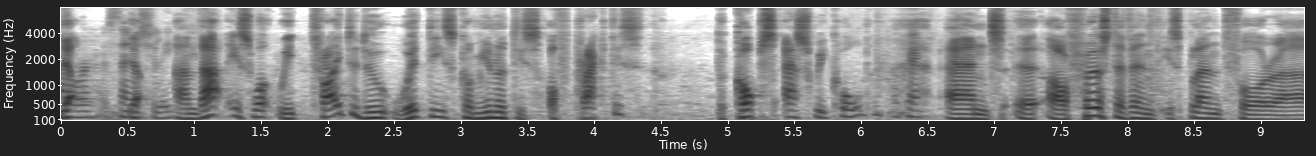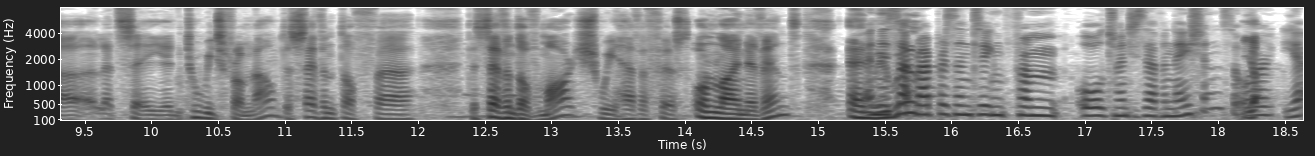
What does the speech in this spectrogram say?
Yeah, power, yeah. essentially. And that is what we try to do with these communities of practice, the COPs as we call them. Okay. And uh, our first event is planned for, uh, let's say, in two weeks from now, the 7th of, uh, the 7th of March. We have a first online event. And, And is that representing from all 27 nations? Or Yep. yeah,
